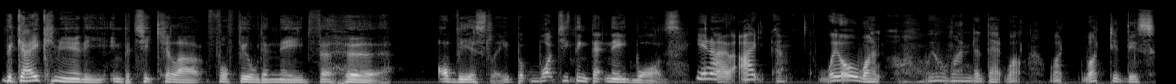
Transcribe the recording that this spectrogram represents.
The gay community in particular fulfilled a need for her, obviously, but what do you think that need was? You know, I um, we all want we all wondered that what what what did this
